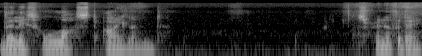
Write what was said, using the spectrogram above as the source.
The Little Lost Island. That's for another day.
